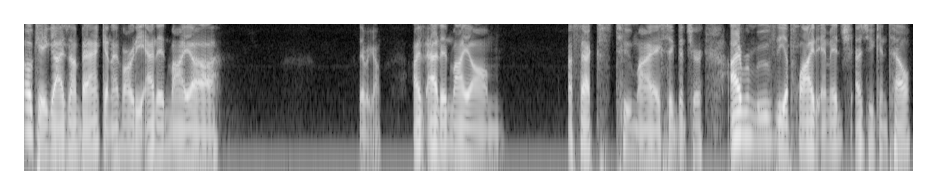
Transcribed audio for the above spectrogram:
Okay guys, I'm back and I've already added my uh there we go. I've added my um effects to my signature. I removed the applied image as you can tell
